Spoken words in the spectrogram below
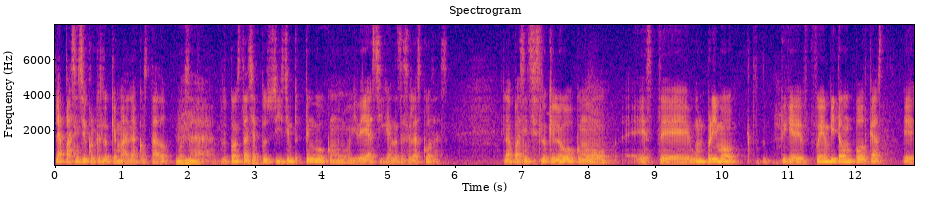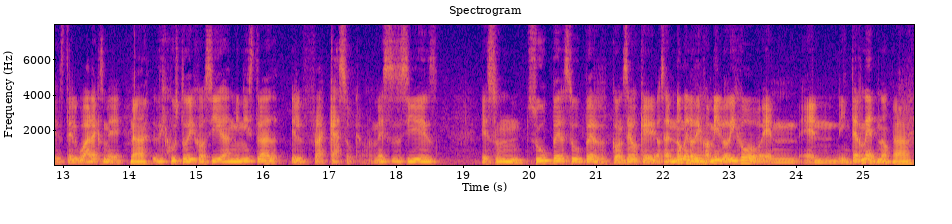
La paciencia creo que es lo que más me ha costado. O sea, la constancia, pues sí, siempre tengo como ideas y ganas de hacer las cosas. La paciencia es lo que luego como este un primo que fue invitado a un podcast, este el Warax me Ah. justo dijo así, administra el fracaso, cabrón. Eso sí es es un súper, súper consejo que, o sea, no me lo dijo a mí, lo dijo en, en internet, ¿no? Ajá.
